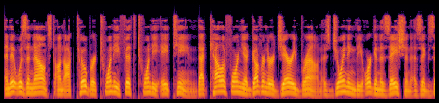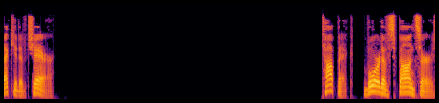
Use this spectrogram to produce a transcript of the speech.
and it was announced on October 25, 2018 that California Governor Jerry Brown is joining the organization as executive chair. Board of sponsors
